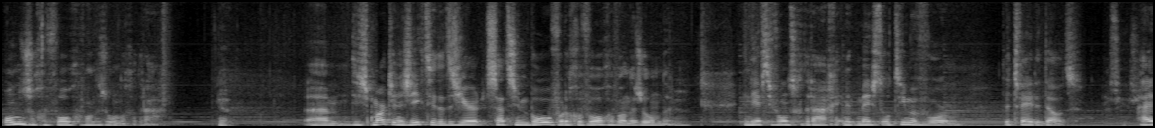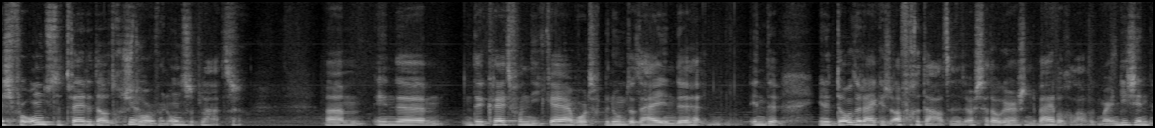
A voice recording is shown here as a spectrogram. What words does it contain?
onze gevolgen van de zonde gedragen. Ehm, die smart en de ziekte, dat is hier, staat symbool voor de gevolgen van de zonde. En die heeft hij voor ons gedragen in het meest ultieme vorm, de tweede dood. Precies. Hij is voor ons de tweede dood gestorven in onze plaats. Ehm, in de, de kreet van Nikea wordt benoemd dat hij in, de, in, de, in het dodenrijk is afgedaald. En dat staat ook ergens in de Bijbel, geloof ik. Maar in die zin,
